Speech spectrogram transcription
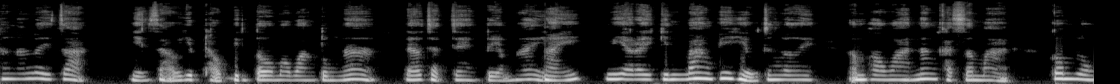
ทั้งนั้นเลยจ้ะ หญิงสาวหยิบเถาปิ่นโตมาวางตรงหน้า แล้วจัดแจงเตรียมให้ ไหน มีอะไรกินบ้างพี่หิวจังเลย อัมพาวานั่งขัดสมาธิก้มลง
